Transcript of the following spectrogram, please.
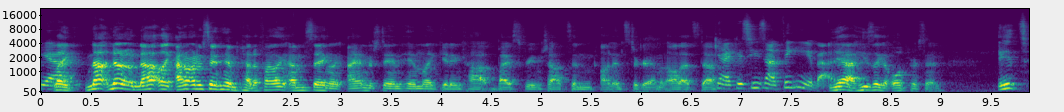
yeah. like not no no not like I don't understand him pedophiling. I'm saying like I understand him like getting caught by screenshots and on Instagram and all that stuff. yeah, because he's not thinking about it. Yeah, he's like an old person. It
